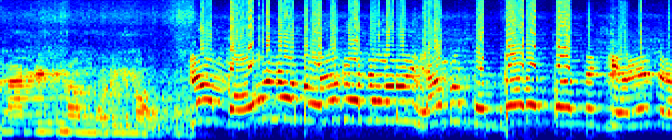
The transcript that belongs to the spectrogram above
ನಾಲ್ಕಕ್ಕೆ ನಮ್ಮ ಊರಿಗೆ ನಾವು ನಮ್ಮ ಮೌನ ಬಳಗದವರು ಹೆಂಗ್ ಕೊಡ್ತಾರಪ್ಪ ಅಂತ ಕೇಳಿದ್ರ?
